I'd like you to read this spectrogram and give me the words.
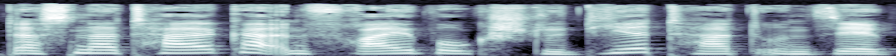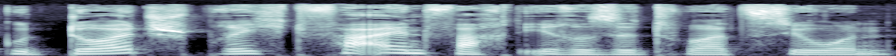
Dass Natalka in Freiburg studiert hat und sehr gut Deutsch spricht, vereinfacht ihre Situation.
